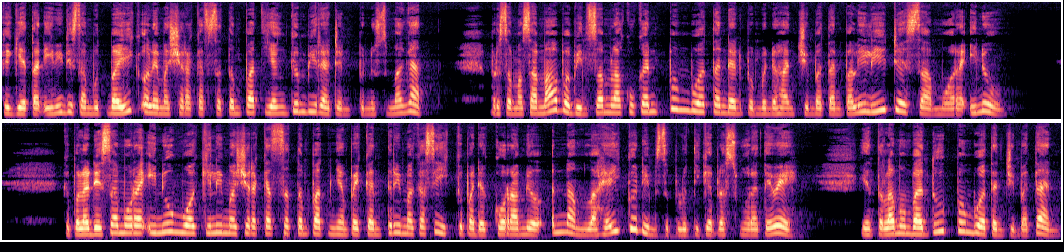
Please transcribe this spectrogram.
Kegiatan ini disambut baik oleh masyarakat setempat yang gembira dan penuh semangat. Bersama-sama Babinsa melakukan pembuatan dan pembenahan jembatan Palili Desa Muara Inu. Kepala Desa Muara Inu mewakili masyarakat setempat menyampaikan terima kasih kepada Koramil 6 Lahai Kodim 1013 Muara Tewe yang telah membantu pembuatan jembatan.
